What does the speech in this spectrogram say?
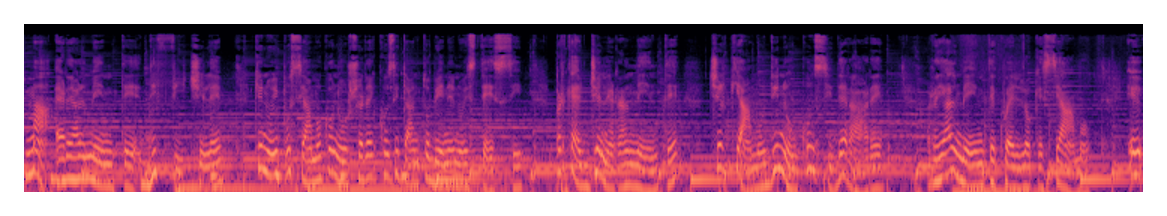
ma è realmente difficile che noi possiamo conoscere così tanto bene noi stessi, perché generalmente cerchiamo di non considerare realmente quello che siamo e,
